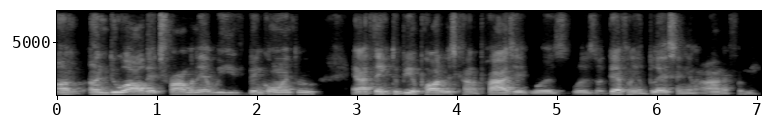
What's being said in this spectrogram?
un- undo all that trauma that we've been going through. And I think to be a part of this kind of project was was definitely a blessing and an honor for me.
